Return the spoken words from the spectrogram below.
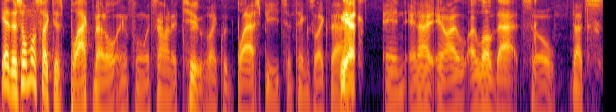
yeah. There's almost like this black metal influence on it too, like with blast beats and things like that. Yes, and and I you know I I love that. So that's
